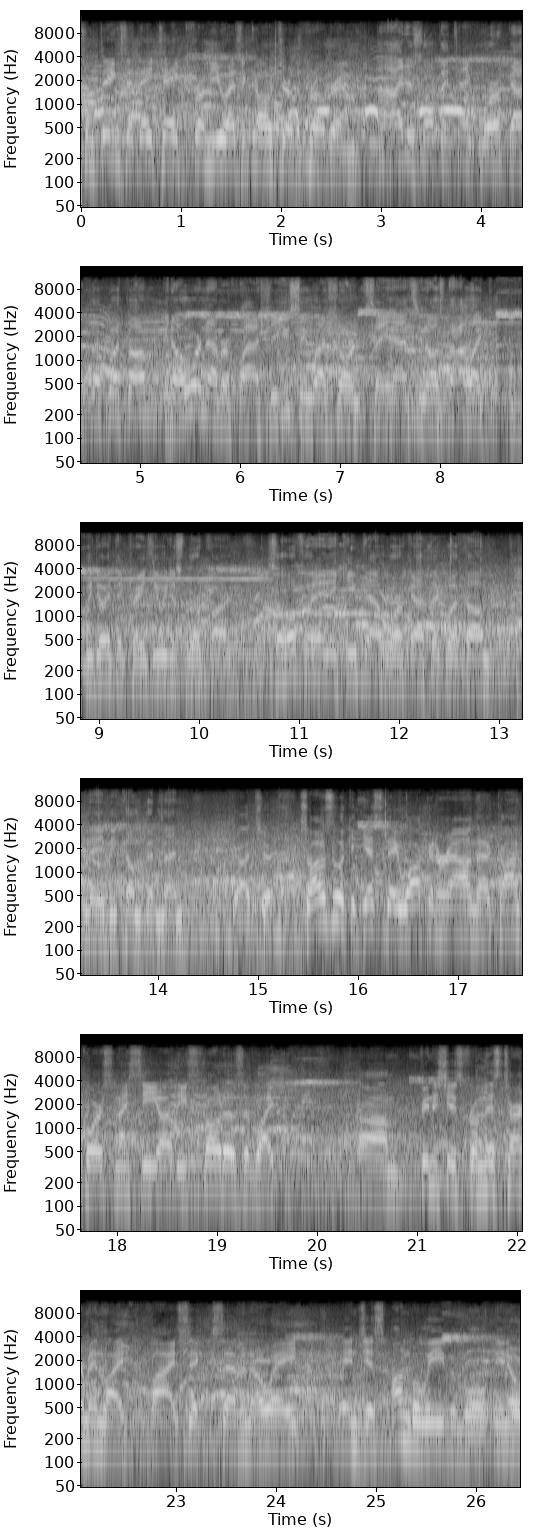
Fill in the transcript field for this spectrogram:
some things that they take from you as a coach or the program? I just hope they take work ethic with them. You know, we're never flashy. You see West Shore and St. Ed's. You know, it's not like we do anything crazy. We just work hard. So hopefully they keep that work ethic with them and they become good men. Gotcha. So I was looking yesterday, walking around the concourse, and I see uh, these photos of like um, finishes from this tournament, like five, six, seven, oh eight, and just unbelievable. You know,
